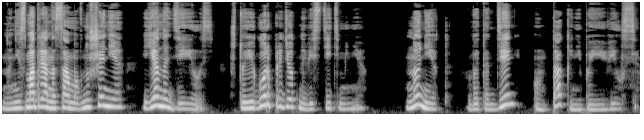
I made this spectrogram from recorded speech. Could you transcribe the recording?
Но, несмотря на самовнушение, я надеялась, что Егор придет навестить меня. Но нет, в этот день он так и не появился.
